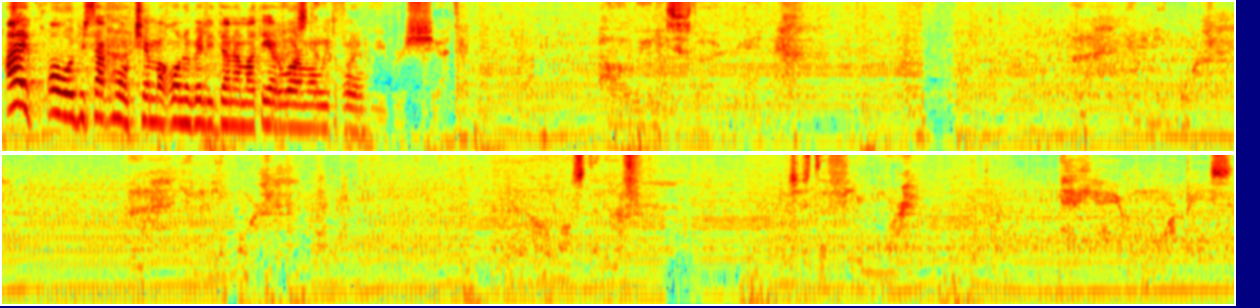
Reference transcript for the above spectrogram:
აი, ყვავები საკმაოდ შემაღონებელი დანამატი არ ვარ მოვიტყო. find Weaver's shit. Polystyrene. Uh, gonna need more. Uh, gonna need more. Uh, almost enough. Just a few more. Okay, one more piece.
